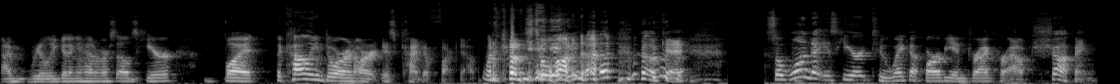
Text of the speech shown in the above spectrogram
I'm really getting ahead of ourselves here. But the Colleen Doran art is kind of fucked up when it comes to Wanda. Okay. so Wanda is here to wake up Barbie and drag her out shopping.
